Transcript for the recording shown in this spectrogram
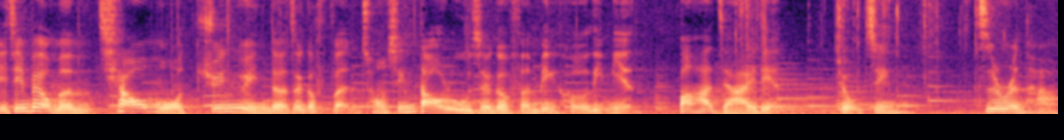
已经被我们敲磨均匀的这个粉重新倒入这个粉饼盒里面，帮它加一点酒精，滋润它。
